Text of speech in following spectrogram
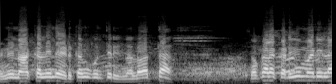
ಇನ್ನೂ ನಾಲ್ಕಲ್ಲಿಂದ ಹಿಡ್ಕೊಂಡು ಕುಂತೀರಿ ನಲವತ್ತ. ಸೌಕಾರ ಕಡಿಮೆ ಮಾಡಿಲ್ಲ.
